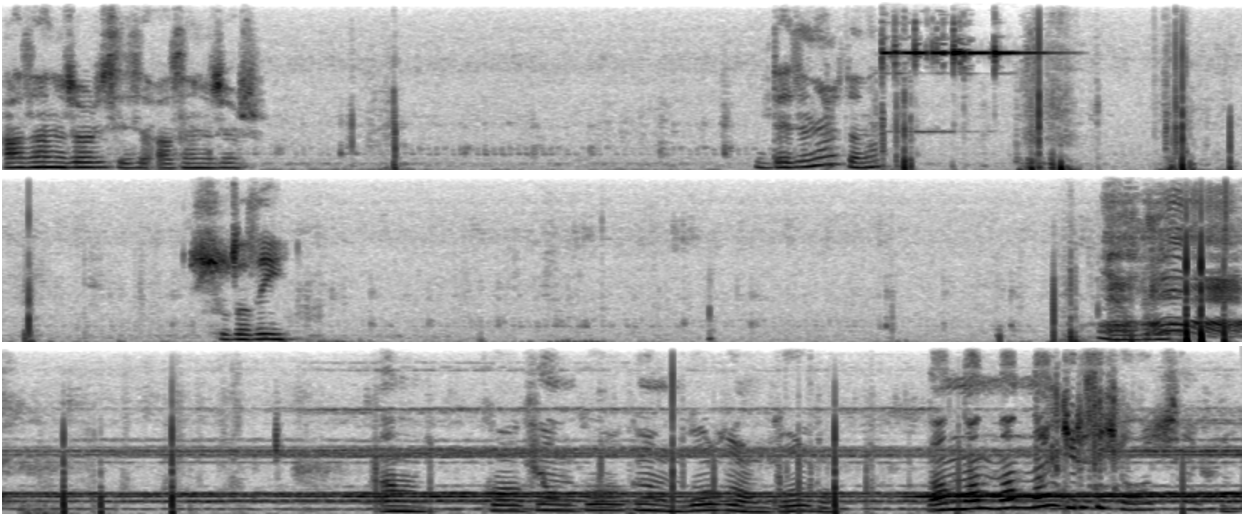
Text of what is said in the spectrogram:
Asansör sizi asansör. Dede nerede lan? Suda değil. Ya buraya... Aa, korkuyorum, korkuyorum, korkuyorum, korkuyorum. Lan lan lan lan geri zekalı açsana şunu.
